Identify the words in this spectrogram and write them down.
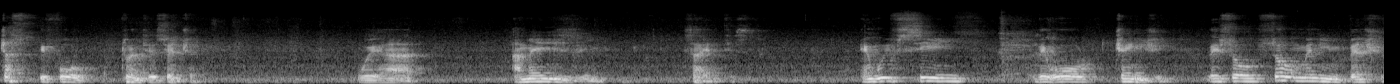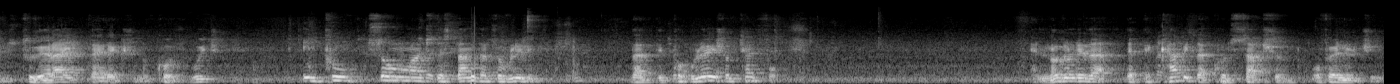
just before 20th century. We had amazing scientists. And we've seen the world changing. They saw so many inventions to the right direction, of course, which improved so much the standards of living that the population tenfold. And not only that, the per capita consumption of energy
